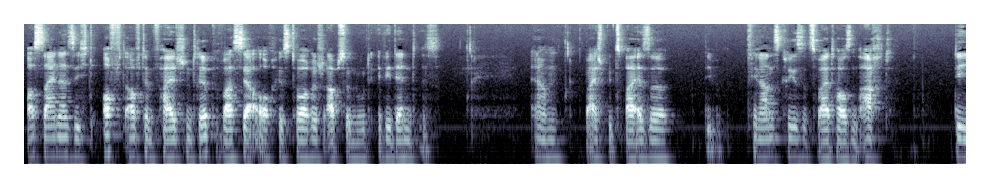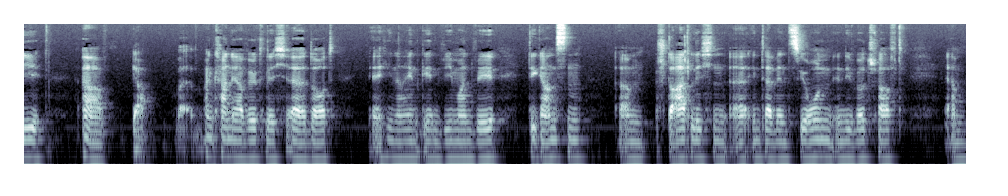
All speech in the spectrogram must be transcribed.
aus seiner Sicht oft auf dem falschen Trip, was ja auch historisch absolut evident ist. Ähm, beispielsweise die Finanzkrise 2008, die, äh, ja, man kann ja wirklich äh, dort äh, hineingehen, wie man will, die ganzen ähm, staatlichen äh, Interventionen in die Wirtschaft. Ähm,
